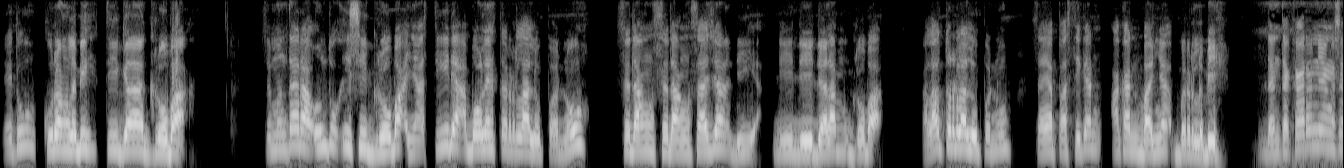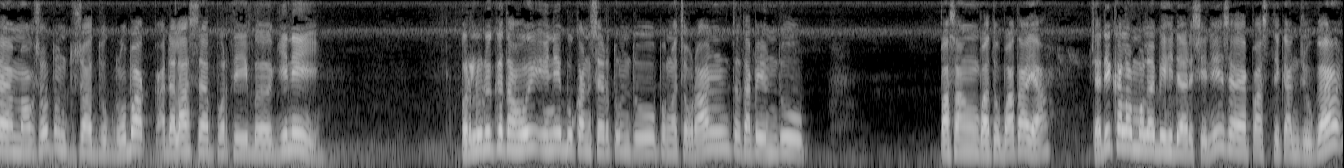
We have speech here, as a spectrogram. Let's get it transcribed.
yaitu kurang lebih 3 gerobak. Sementara untuk isi gerobaknya tidak boleh terlalu penuh, sedang-sedang saja di, di, di dalam gerobak. Kalau terlalu penuh, saya pastikan akan banyak berlebih. Dan takaran yang saya maksud untuk satu gerobak adalah seperti begini. Perlu diketahui ini bukan sertu untuk pengecoran, tetapi untuk pasang batu bata ya. Jadi kalau melebihi dari sini saya pastikan juga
